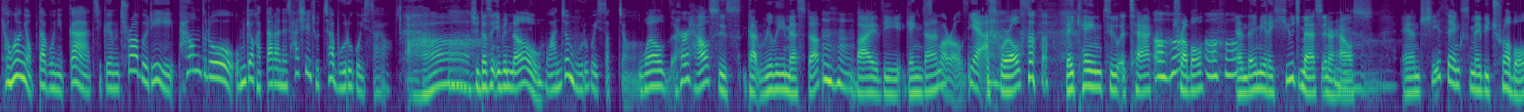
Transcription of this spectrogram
경황이 없다 보니까 지금 트러블이 파운드로 옮겨갔다라는 사실조차 모르고 있어요. Ah, she doesn't even know. 완전 모르고 있었죠. Well, her house is got really messed up by the gangdan. Squirrels. Yeah. squirrels. they came to attack Trouble, and they made a huge mess in her house. And she thinks maybe Trouble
